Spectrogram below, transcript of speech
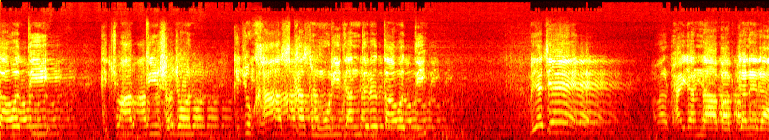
দাওয়াত, কিছু আত্মীয় স্বজন, কিছু খাস খাস মুড়িদানদের দাওয়াত। দিই বুঝেছে আমার ভাইজানরা, বাপজানেরা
